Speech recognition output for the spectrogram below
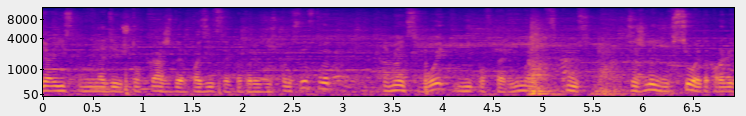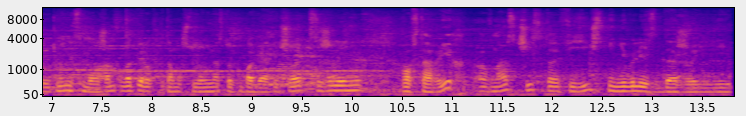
Я искренне надеюсь, что каждая позиция, которая здесь присутствует, имеет свой неповторимый вкус. К сожалению, все это проверить мы не сможем. Во-первых, потому что я не настолько богатый человек, к сожалению. Во-вторых, в нас чисто физически не влезет даже и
